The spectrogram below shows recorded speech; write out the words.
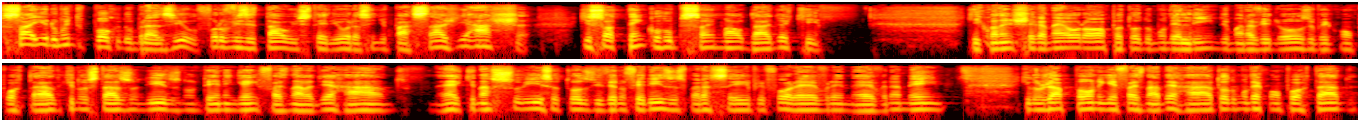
saíram muito pouco do Brasil, foram visitar o exterior assim de passagem e acha que só tem corrupção e maldade aqui. Que quando a gente chega na Europa, todo mundo é lindo e maravilhoso e bem comportado, que nos Estados Unidos não tem ninguém que faz nada de errado, né? que na Suíça todos viveram felizes para sempre, forever and ever, amém. Que no Japão ninguém faz nada errado, todo mundo é comportado.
